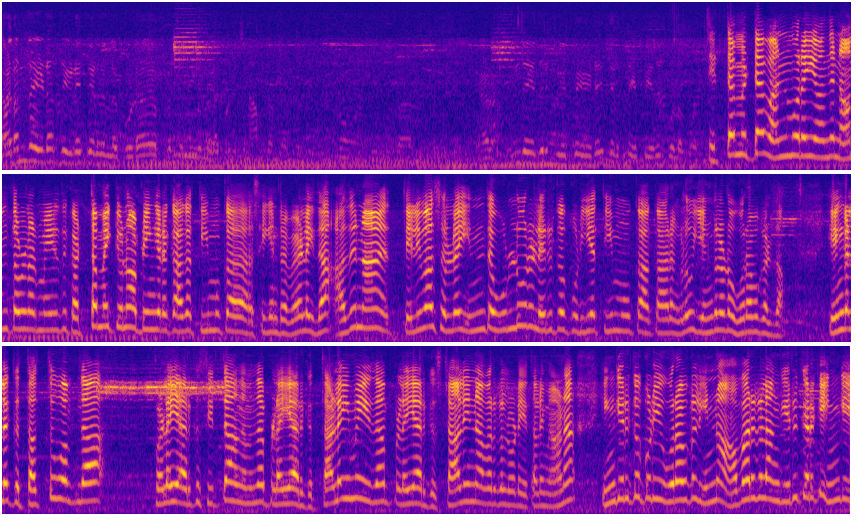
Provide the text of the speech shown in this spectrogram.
கடந்த இடத்து இடைத்தேர்தலில் கூட திட்டமிட்ட வன்முறையை வந்து நாம் தமிழர் மீது கட்டமைக்கணும் அப்படிங்கறதுக்காக திமுக செய்கின்ற வேலை தான் அது நான் தெளிவாக சொல்வேன். இந்த உள்ளூரில் இருக்கக்கூடிய திமுக காரங்களும் எங்களோட உறவுகள் தான் எங்களுக்கு தத்துவம் தான். பிழையா இருக்குது சித்தாந்தம் தான் பிள்ளையாருக்கு இருக்குது தலைமை தான் பிள்ளையாருக்கு ஸ்டாலின் அவர்களுடைய தலைமை. ஆனால் இங்கே இருக்கக்கூடிய உறவுகள் இன்னும் அவர்கள் அங்கே இருக்கிறக்கு இங்கே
